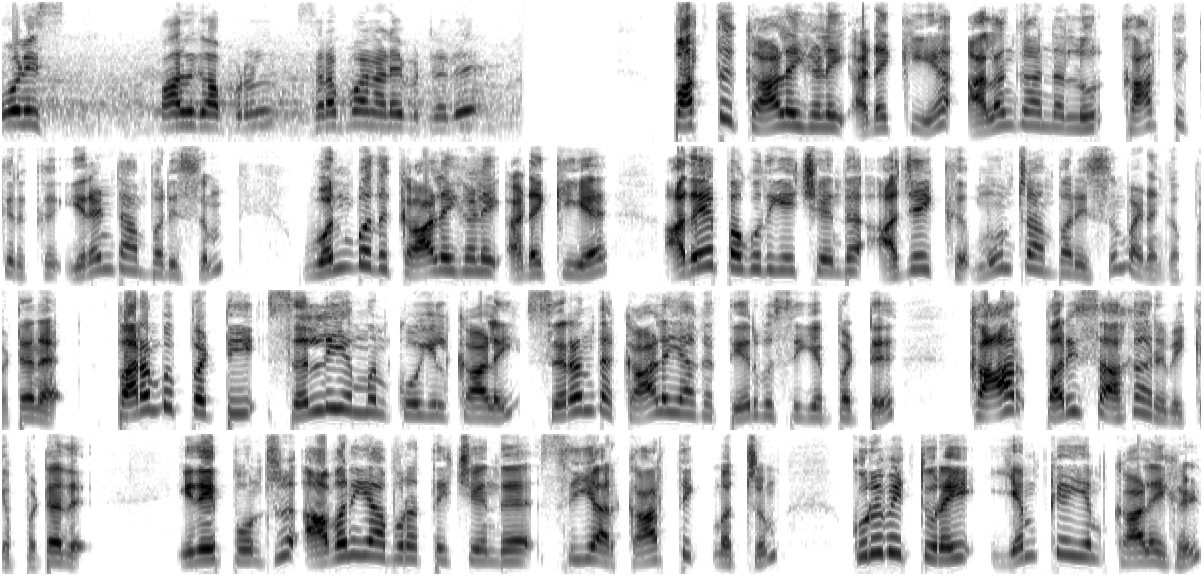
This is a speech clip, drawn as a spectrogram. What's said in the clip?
போலீஸ் பாதுகாப்புடன் சிறப்பாக நடைபெற்றது. பத்து காளைகளை அடக்கிய அலங்காநல்லூர் கார்த்திக்கிற்கு இரண்டாம் பரிசும் ஒன்பது காளைகளை அடக்கிய அதே பகுதியைச் சேர்ந்த அஜய்க்கு மூன்றாம் பரிசும் வழங்கப்பட்டன. பரம்புப்பட்டி செல்லியம்மன் கோயில் காளை சிறந்த காளையாக தேர்வு செய்யப்பட்டு கார் பரிசாக அறிவிக்கப்பட்டது. இதேபோன்று அவனியாபுரத்தைச் சேர்ந்த சி ஆர் கார்த்திக் மற்றும் குருவித்துறை எம்கேஎம் காளைகள்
